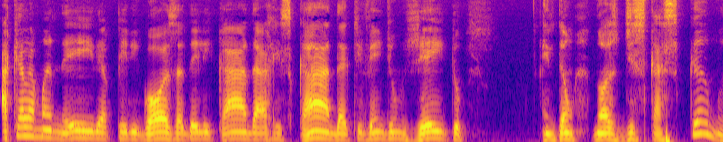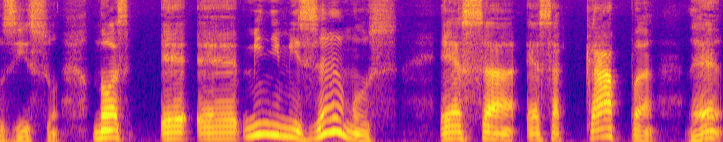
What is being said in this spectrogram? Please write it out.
aquela maneira perigosa, delicada, arriscada, que vem de um jeito. Então, nós descascamos isso, nós é, é, minimizamos essa, essa capa né,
